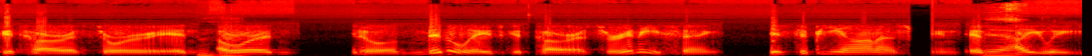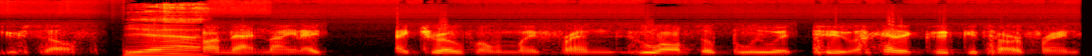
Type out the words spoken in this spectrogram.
guitarist or in, or you know a middle aged guitarist or anything, is to be honest and evaluate yourself Yeah. on that night, I I drove home with my friend who also blew it too. I had a good guitar friend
